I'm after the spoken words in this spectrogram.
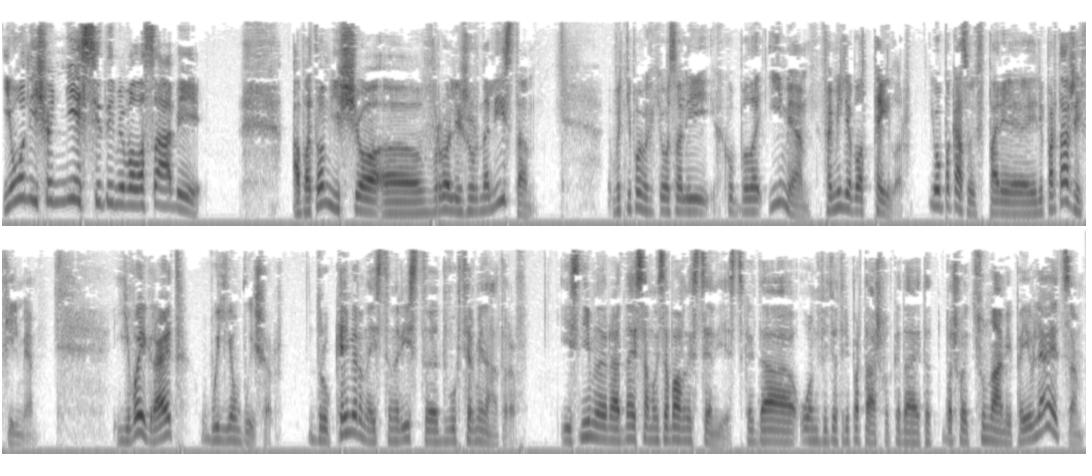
И он еще не с седыми волосами! А потом еще э, в роли журналиста вот не помню, как его звали, какое было имя, фамилия была Тейлор. Его показывают в паре репортажей в фильме. Его играет Уильям Уишер, друг Кэмерона и сценарист двух «Терминаторов». И с ним, наверное, одна из самых забавных сцен есть, когда он ведет репортаж, вот когда этот большой цунами появляется,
